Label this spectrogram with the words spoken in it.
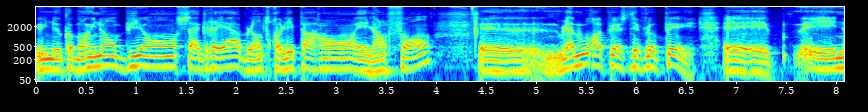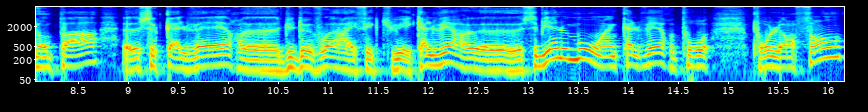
une, comment, une ambiance agréable entre les parents et l'enfant. Euh, l'amour a pu se développer et, et non pas euh, ce calvaire du devoir à effectuer. Calvaire, c'est bien le mot, hein, calvaire pour, pour l'enfant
